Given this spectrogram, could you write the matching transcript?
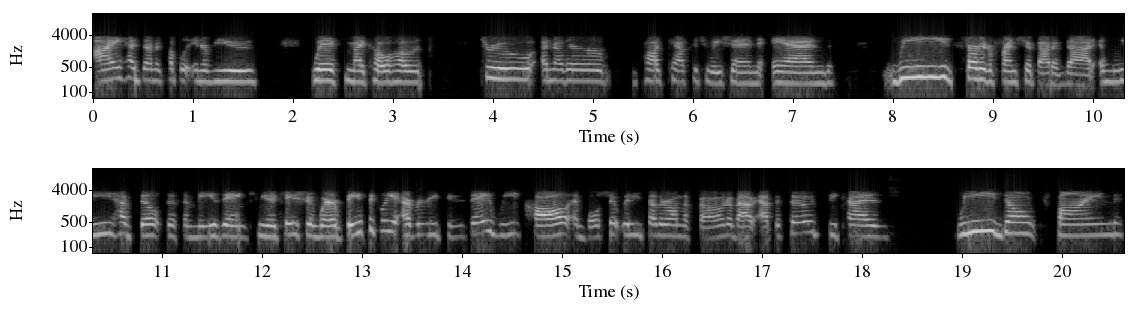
I had done a couple of interviews with my co host through another podcast situation. And we started a friendship out of that. And we have built this amazing communication where basically every Tuesday we call and bullshit with each other on the phone about episodes because we don't find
